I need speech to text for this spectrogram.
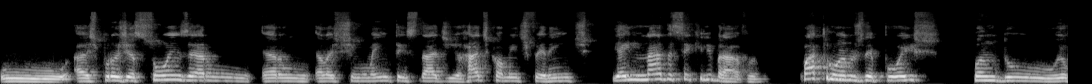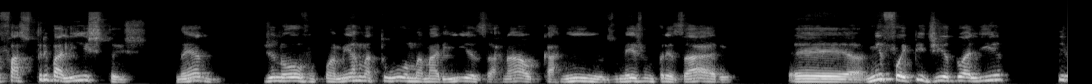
o, as projeções eram, eram, elas tinham uma intensidade radicalmente diferente, e aí nada se equilibrava. Quatro anos depois, quando eu faço tribalistas, né, de novo, com a mesma turma, Marisa, Arnaldo, Carlinhos, o mesmo empresário, é, me foi pedido ali que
